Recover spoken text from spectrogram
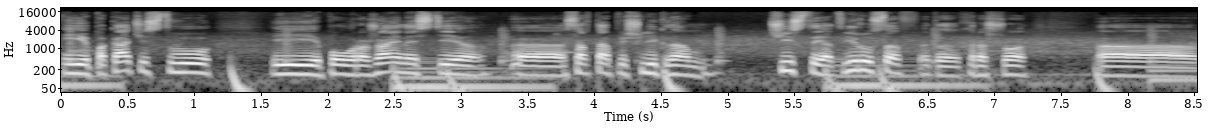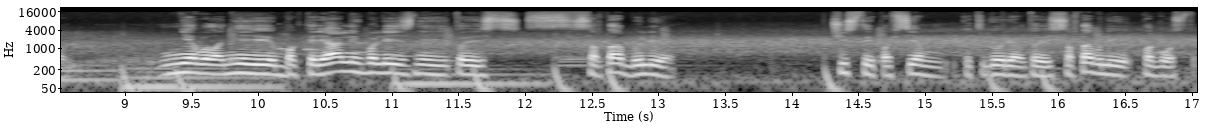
и по качеству, и по урожайности. Сорта пришли к нам чистые от вирусов, это хорошо не было ни бактериальных болезней, то есть сорта были чистые по всем категориям, то есть сорта были по ГОСТу.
